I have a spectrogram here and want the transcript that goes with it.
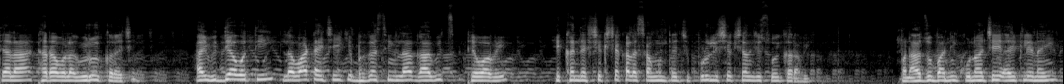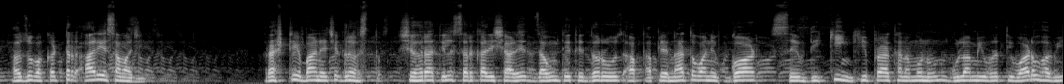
त्याला ठरावाला विरोध करायचे. आई विद्यावतीला वाटायचे की भगतसिंगला गावीच ठेवावे एखाद्या शिक्षकाला सांगून त्याची पुढील शिक्षणाची सोय करावी. पण आजोबांनी कोणाचेही ऐकले नाही. आजोबा कट्टर आर्य समाजी. राष्ट्रीय बाण्याचे ग्रहस्थ. शहरातील सरकारी शाळेत जाऊन तेथे दररोज आप आपल्या नातवाने गॉड सेव्ह दी किंग ही प्रार्थना म्हणून गुलामी वृत्ती वाढवावी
